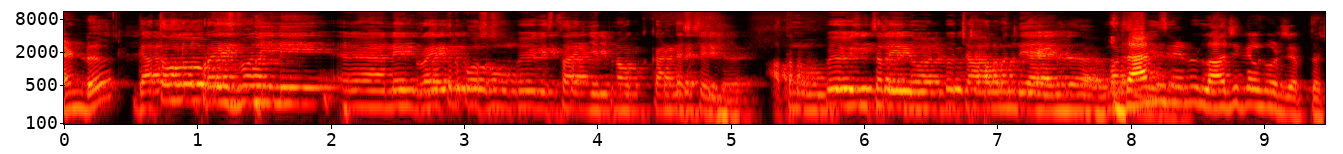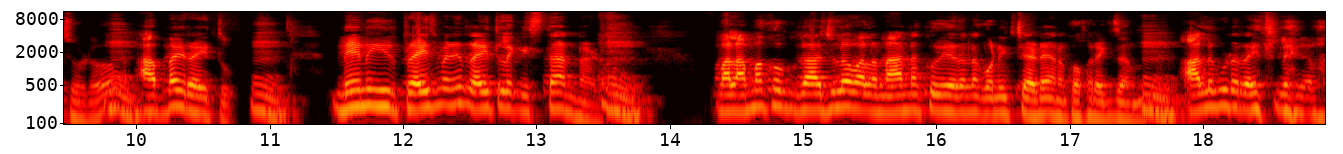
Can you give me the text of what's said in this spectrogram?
అండ్ గతంలో ప్రైజ్ మనీని నేను రైతుల కోసం ఉపయోగిస్తా అని చెప్పిన ఒక కంటెస్టెంట్ అతను ఉపయోగించలేదు అంటూ చాలా మంది దాన్ని. నేను లాజికల్ కూడా చెప్తా చూడు. ఆ అబ్బాయి రైతు. నేను ఈ ప్రైజ్ మనీ రైతులకు ఇస్తా అన్నాడు. వాళ్ళ అమ్మకు ఒక గాజులో వాళ్ళ నాన్నకు ఏదైనా కొనిచ్చాడే అనుకో ఫర్ ఎగ్జాంపుల్ Hmm. వాళ్ళు కూడా రైతులే కదా.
